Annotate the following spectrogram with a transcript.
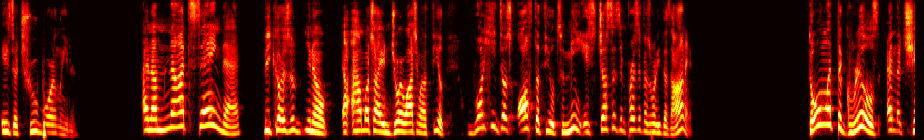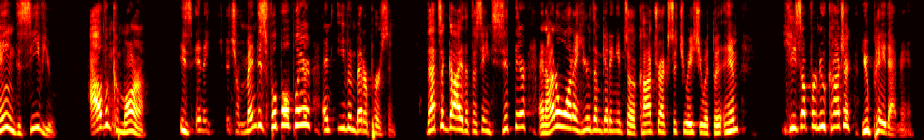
is a true born leader. And I'm not saying that because of, you know, how much I enjoy watching on the field. What he does off the field to me is just as impressive as what he does on it. Don't let the grills and the chain deceive you. Alvin Kamara is a, a tremendous football player and even better person. That's a guy that the Saints sit there, and I don't want to hear them getting into a contract situation with him. He's up for a new contract. You pay that man.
